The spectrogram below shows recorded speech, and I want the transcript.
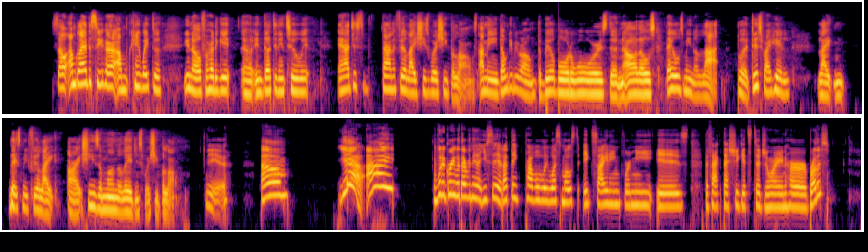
So I'm glad to see her. I can't wait to, you know, for her to get uh, inducted into it. And I just finally feel like she's where she belongs. I mean, don't get me wrong, the Billboard Awards, the all those, those mean a lot. But this right here, like, lets me feel like, all right, she's among the legends where she belongs. Yeah. Um. Yeah, I would agree with everything that you said. I think probably what's most exciting for me is the fact that she gets to join her brothers,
